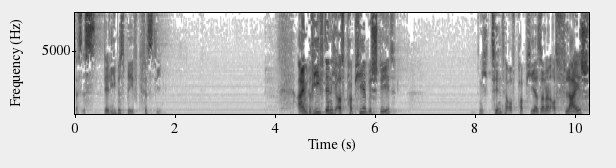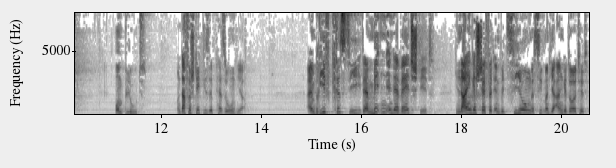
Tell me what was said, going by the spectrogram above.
das ist der Liebesbrief Christi. Ein Brief, der nicht aus Papier besteht, nicht Tinte auf Papier, sondern aus Fleisch und Blut. Und dafür steht diese Person hier. Ein Brief Christi, der mitten in der Welt steht, hineingestellt wird in Beziehungen, das sieht man hier angedeutet,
